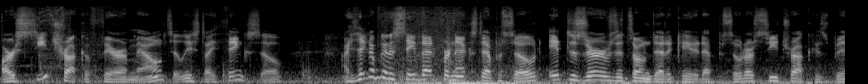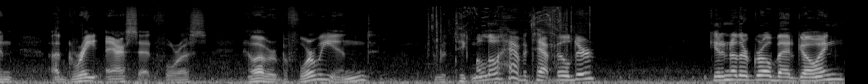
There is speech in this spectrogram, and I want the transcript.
our sea truck a fair amount. At least I think so. I think I'm going to save that for next episode. It deserves its own dedicated episode. Our sea truck has been a great asset for us. However, before we end, I'm going to take my little habitat builder, get another grow bed going,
